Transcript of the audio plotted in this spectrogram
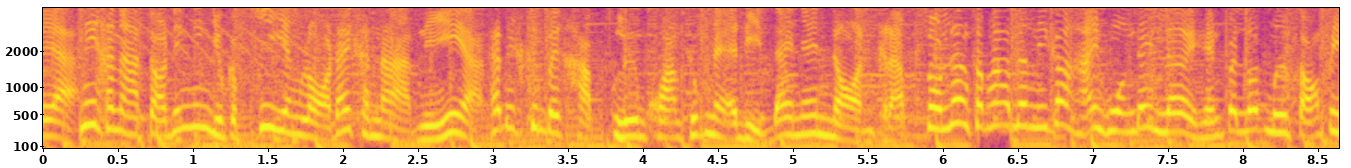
ยอะนี่ขนาดจอดนิ่งๆอยู่กับที่ยังหล่อได้ขนาดนี้อะถ้าได้ขึ้นไปขับลืมความทุกข์ในอดีตได้แน่นอนครับส่วนเรื่องสภาพเรื่องนี้ก็หายห่วงได้เลย เห็นเป็นรถมือ 2 ปี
